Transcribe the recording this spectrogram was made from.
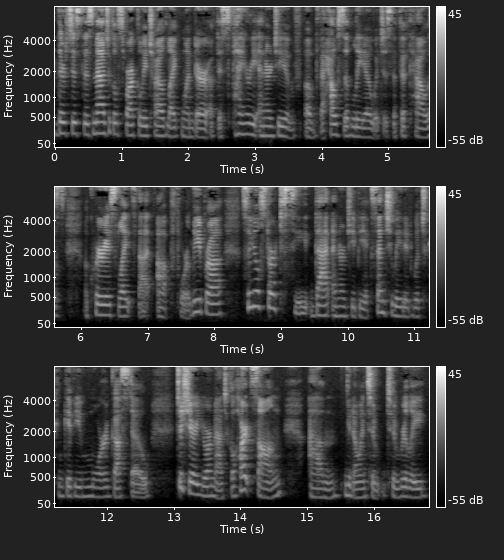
there's just this magical, sparkly, childlike wonder of this fiery energy of, of the house of Leo, which is the fifth house. Aquarius lights that up for Libra. So you'll start to see that energy be accentuated, which can give you more gusto to share your magical heart song, um, you know, and to, to really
